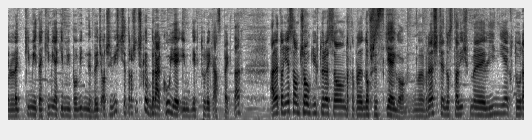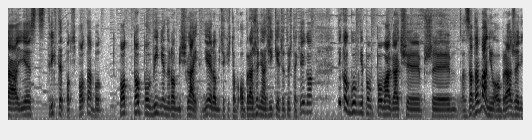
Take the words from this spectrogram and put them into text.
y, lekkimi, takimi, jakimi powinny być. Oczywiście troszeczkę brakuje im w niektórych aspektach, ale to nie są czołgi, które są tak naprawdę do wszystkiego. Wreszcie dostaliśmy linię, która jest stricte pod spota, bo pod to powinien robić light, nie robić jakieś tam obrażenia dzikie czy coś takiego, tylko głównie po pomagać e, przy zadawaniu obrażeń,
